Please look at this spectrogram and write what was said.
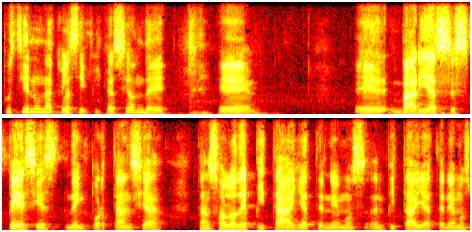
pues tiene una clasificación de eh, eh, varias especies de importancia Tan solo de pitaya tenemos, en pitaya tenemos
